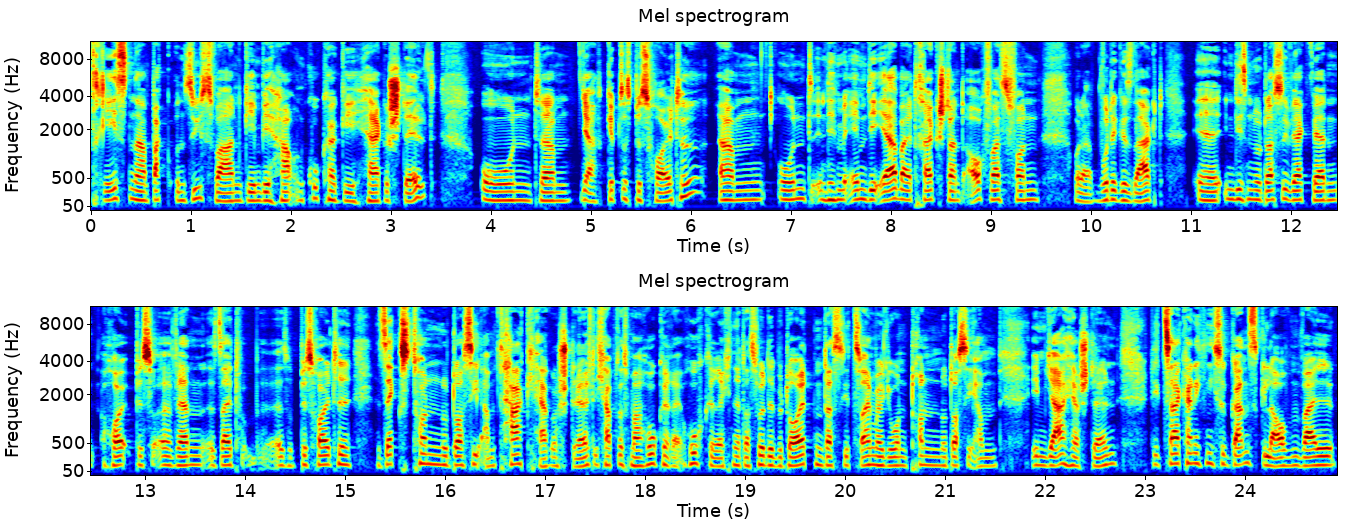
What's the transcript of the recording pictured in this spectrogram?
Dresdner Back- und Süßwaren GmbH und Co. KG hergestellt. Und ähm, ja, gibt es bis heute. Ähm, und in dem MDR-Beitrag stand auch was von, oder wurde gesagt, äh, in diesem Nodossi-Werk werden, bis, äh, werden seit also bis heute sechs Tonnen Nodossi am Tag hergestellt. Ich habe das mal hochgerechnet. Das würde bedeuten, dass sie zwei Millionen Tonnen Nudossi am, im Jahr herstellen. Die Zahl kann ich nicht so ganz glauben, weil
